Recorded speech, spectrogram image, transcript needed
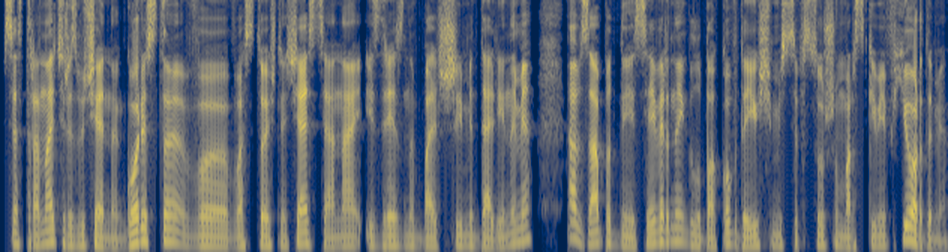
Вся страна чрезвычайно гориста, в восточной части она изрезана большими долинами, а в западной и северной глубоко вдающимися в сушу морскими фьордами,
